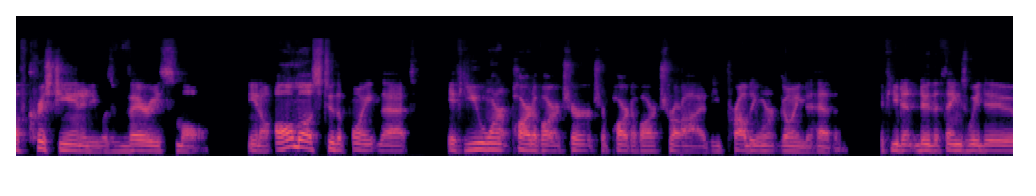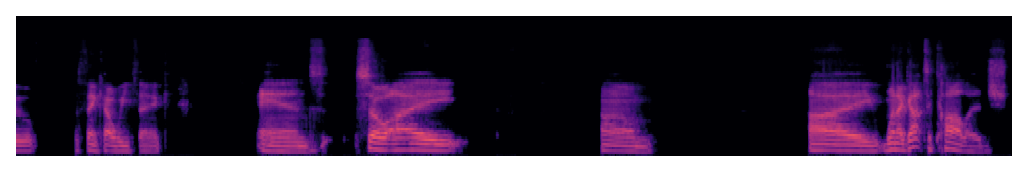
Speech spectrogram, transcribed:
of Christianity was very small. You know, almost to the point that if you weren't part of our church or part of our tribe, you probably weren't going to heaven. If you didn't do the things we do, think how we think. And so I um I when I got to college,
